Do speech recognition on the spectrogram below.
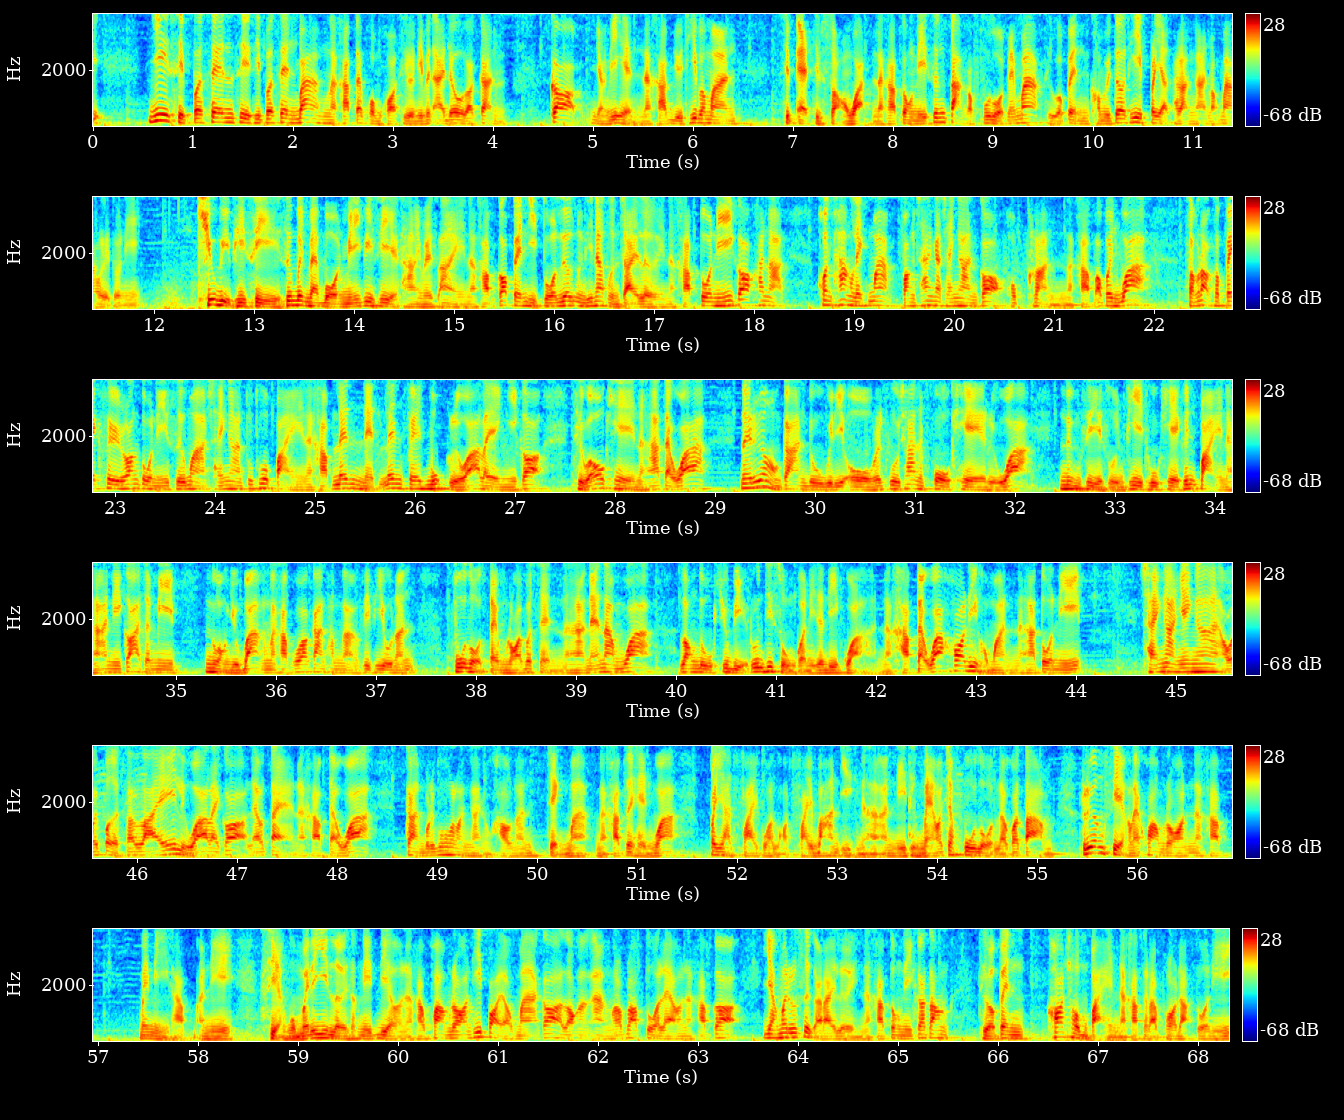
20% 40%บ้างนะครับ แต่ผมขอถือนนี้เป็น Idle แล้วกัน ก็อย่างที่เห็นนะครับ อยู่ที่ประมาณ 11-12 วัตต์นะครับ ตรงนี้ซึ่งต่างกับ Full Load ไม่มาก ถือว่าเป็นคอมพิวเตอร์ที่ประหยัดพลังงานมาก ๆ เลยตัวนี้ Qubit PC ซึ่งเป็นแบบโบนมินิ PC จากทาง MSI นะครับก็เป็นอีกตัวเลือกหนึ่งที่น่าสนใจเลยนะครับตัวนี้ก็ขนาดค่อนข้างเล็กมาก ฟังก์ชันการใช้งานก็ครบครันนะครับเอาเป็นว่าสำหรับสเปค Celeron ตัวนี้ซื้อมาใช้งานทั่วๆไปนะครับเล่นเน็ตเล่น Facebook หรือว่าอะไรอย่างนี้ก็ถือว่าโอเคนะฮะแต่ว่าในเรื่องของการดูวิดีโอ resolution 4K หรือว่า 140p 2K ขึ้นไปนะฮะอันนี้ก็อาจจะมีหน่วงอยู่บ้างนะครับ เพราะว่าการทำงานของ CPU นั้น ฟูลโหลดเต็ม 100%นะฮะแนะนำว่าลองดูคิวบิรุ่นที่สูงกว่านี้จะดีกว่านะครับแต่ว่าข้อดีของมันนะฮะตัวนี้ใช้งานง่ายๆ เอาไว้เปิดสไลด์หรือว่าอะไรก็แล้วแต่นะครับแต่ว่าการบริโภคพลังงานของเขานั้นเจ๋งมากนะครับจะเห็นว่าประหยัดไฟกว่าหลอดไฟบ้านอีกนะฮะอันนี้ถึงแม้ว่าจะฟูลโหลดแล้วก็ตามเรื่องเสียงและความร้อนนะครับ ไม่มีครับ อันนี้เสียงผมไม่ได้ยินเลยสักนิดเดียวนะครับ ความร้อนที่ปล่อยออกมาก็ลองอังๆรอบๆตัวแล้วนะครับ ก็ยังไม่รู้สึกอะไรเลยนะครับ ตรงนี้ก็ต้องถือว่าเป็นข้อชมไปนะครับสำหรับ Product ตัวนี้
